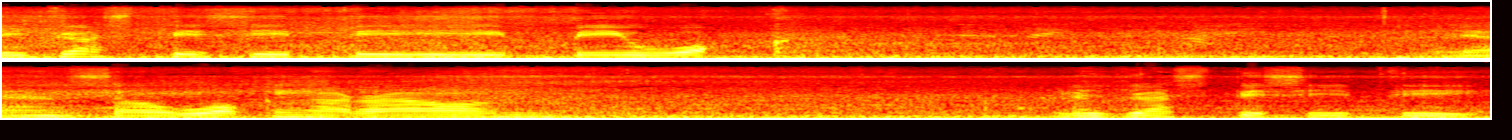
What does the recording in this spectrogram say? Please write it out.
Legazpi City Baywalk. Yan, so walking around Legazpi City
